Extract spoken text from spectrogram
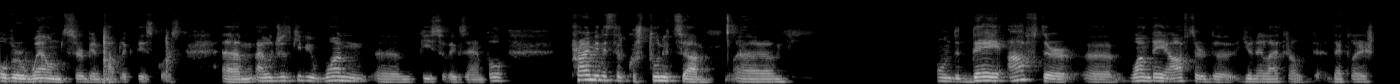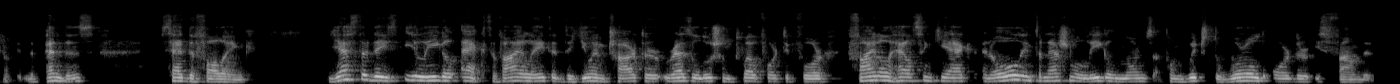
overwhelmed Serbian public discourse. Um, I will just give you one um, piece of example. Prime Minister Koštunica, um, on the day after, uh, one day after the unilateral de declaration of independence, said the following, Yesterday's illegal act violated the UN Charter, Resolution 1244, Final Helsinki Act, and all international legal norms upon which the world order is founded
